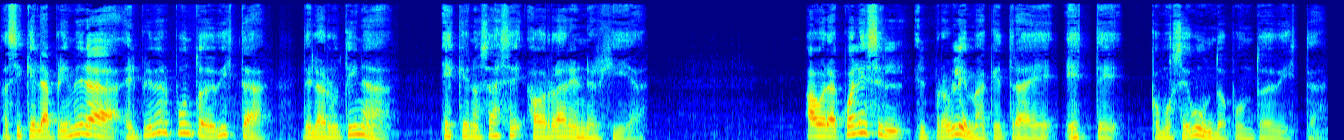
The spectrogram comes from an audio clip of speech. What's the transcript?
Así que la primera, el primer punto de vista de la rutina es que nos hace ahorrar energía. Ahora, ¿cuál es el, problema que trae este como segundo punto de vista?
